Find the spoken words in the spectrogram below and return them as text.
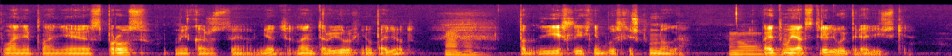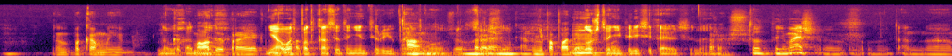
плане, плане спрос, мне кажется, нет, на интервьюеров не упадет. Uh-huh если их не будет слишком много. Ну, Поэтому я отстреливаю периодически. Ну, пока мы на как молодой проект. Не, а у вас под... подкаст, это не интервью, а, поэтому а, все, хорошо. не попадает. Множество не пересекаются. Да. Хорошо. Тут, понимаешь, э, э,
